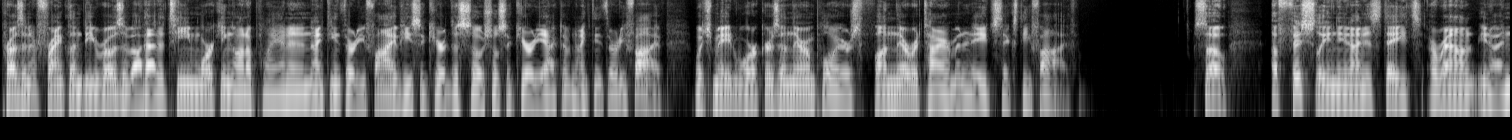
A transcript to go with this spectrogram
President Franklin D. Roosevelt had a team working on a plan, and in 1935, he secured the Social Security Act of 1935, which made workers and their employers fund their retirement at age 65. So, officially in the United States, around, you know, in,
